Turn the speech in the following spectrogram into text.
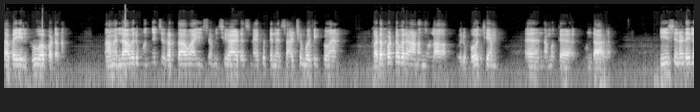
സഭയിൽ രൂപപ്പെടണം. നാം എല്ലാവരും ഒന്നിച്ച് കർത്താവായി ശ്രമിച്ചുകാരുടെ സ്നേഹത്തിന് സാക്ഷ്യം വഹിക്കുവാൻ കടപ്പെട്ടവരാണെന്നുള്ള ഒരു ബോധ്യം നമുക്ക് ഉണ്ടാകണം. ഈ സിനഡിൽ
